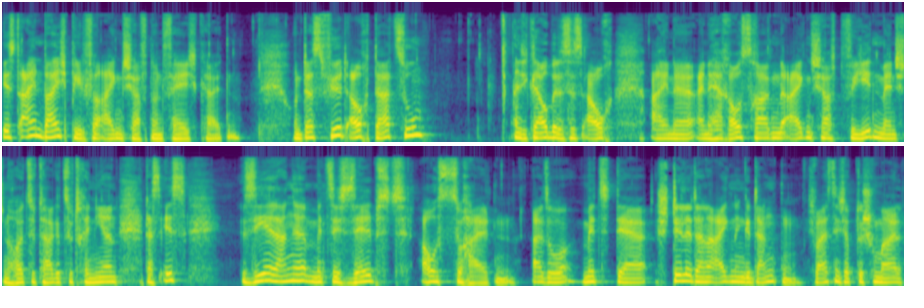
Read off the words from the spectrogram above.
Ist ein Beispiel für Eigenschaften und Fähigkeiten. Und das führt auch dazu, also ich glaube, das ist auch eine, eine herausragende Eigenschaft für jeden Menschen heutzutage zu trainieren. Das ist, sehr lange mit sich selbst auszuhalten. Also mit der Stille deiner eigenen Gedanken. Ich weiß nicht, ob du schon mal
